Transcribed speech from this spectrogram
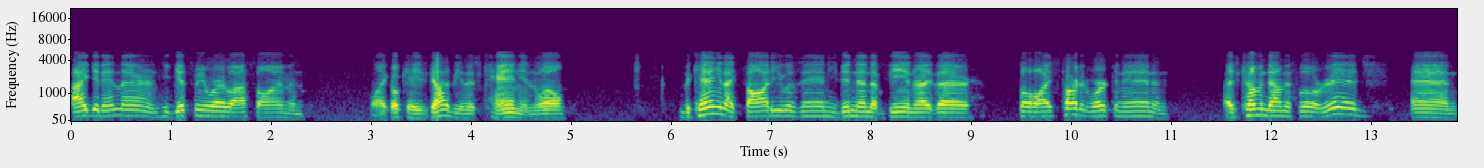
I get in there, and he gets me where I last saw him, and I'm like, okay, he's got to be in this canyon. Well, the canyon I thought he was in, he didn't end up being right there. So I started working in, and I was coming down this little ridge, and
